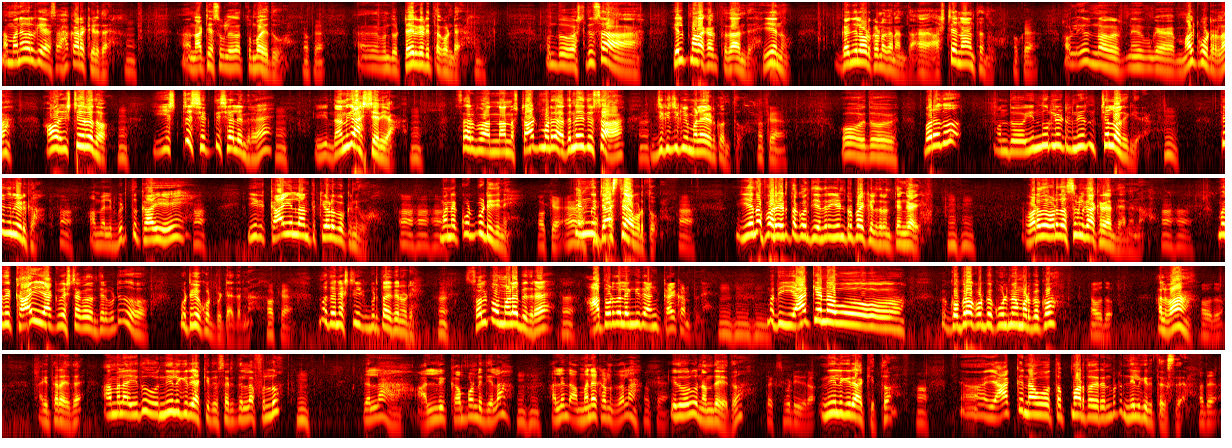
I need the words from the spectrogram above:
ನಮ್ಮ ಮನೆಯವ್ರಿಗೆ ಸಹಕಾರ ಕೇಳಿದೆ. ನಾಟ್ಯ ನಾಟಿ ಹಸುಗಳೆಲ್ಲ ತುಂಬ ಇದ್ವು ಓಕೆ. ಒಂದು ಟೈರ್ ಗಾಡಿ ತಗೊಂಡೆ. ಒಂದು ಅಷ್ಟು ದಿವಸ ಎಲ್ಪ್ ಮಾಡೋಕ್ಕಾಗ್ತದ ಅಂದೆ. ಏನು? ಗಂಜಲ ಹೊಡ್ಕೊಂಡು ಹೋಗೋಣ ಅಂತ. "ಆ, ಅಷ್ಟೇನಾ ಅಂತಂದರು. ಓಕೆ. ಅವ್ಳು ಏನು ನಿಮಗೆ ಮಾಲ್ಟ್ ಕೊಟ್ರಲ್ಲ ಅವ್ರು ಇಷ್ಟೇ ಇರೋದು. ಎಷ್ಟು ಶಕ್ತಿಶಾಲಿ ಅಂದರೆ ಈ ನನಗೆ ಆಶ್ಚರ್ಯ. ಸರ್ ನಾನು ಸ್ಟಾರ್ಟ್ ಮಾಡಿದೆ ಹದಿನೈದು ದಿವಸ ಜಿಗಿ ಜಿಗಿ ಮಳೆ ಹಿಡ್ಕೊಂತು. ಓಕೆ. ಓ ಇದು ಬರೋದು ಒಂದು ಇನ್ನೂರು ಲೀಟ್ರ್ ನೀರು ಚೆಲ್ಲೋದು ಹಿಂಗೆ. ತೆಂಗಿನ ಗಿಡಕ ಆಮೇಲೆ ಬಿಡ್ತು ಕಾಯಿ. ಈಗ ಕಾಯಿ ಇಲ್ಲ ಅಂತ ಕೇಳಬೇಕು ನೀವು. ಮನೆ ಕೊಟ್ಬಿಟ್ಟಿದ್ದೀನಿ. ಓಕೆ. ತೆಂಗು ಜಾಸ್ತಿ ಆಗ್ಬಿಡ್ತು. ಏನಪ್ಪ ರೇಟ್ ತಗೊಂತೀವಿ ಅಂದರೆ ಎಂಟು ರೂಪಾಯಿ ಕೇಳಿದ್ರು ಒಂದು ತೆಂಗಾಯಿ. ಒಡೆದು ಹೊಡೆದು ಹೊಡೆದು ಹಸುಗಳಿಗೆ ಹಾಕ್ರೆ ಅಂದೆ ನಾನು. ಮತ್ತು ಕಾಯಿ ಯಾಕೆ ವೇಸ್ಟ್ ಆಗೋದು ಅಂತ ಹೇಳ್ಬಿಟ್ಟು ಒಟ್ಟಿಗೆ ಕೊಟ್ಬಿಟ್ಟೆ ಅದನ್ನು. ಓಕೆ. ಮತ್ತು ನೆಕ್ಸ್ಟ್ ಈಗ ಬಿಡ್ತಾ ಇದೆ ನೋಡಿ. ಸ್ವಲ್ಪ ಮಳೆ ಬಿದ್ದರೆ ಆ ತೋಟದಲ್ಲಿ ಹೆಂಗಿದೆ ಹಂಗೆ ಕಾಯಿ ಕಾಣ್ತದೆ. ಮತ್ತು ಯಾಕೆ ನಾವು ಗೊಬ್ಬರ ಕೊಡಬೇಕು ಉಳ್ಮೆ ಮಾಡಬೇಕು? ಹೌದು. ಅಲ್ವಾ? ಹೌದು. ಈ ಥರ ಇದೆ. ಆಮೇಲೆ ಇದು ನೀಲಗಿರಿ ಹಾಕಿದ್ವಿ ಸರ್ ಇದೆಲ್ಲ ಫುಲ್ಲು ಇದೆಲ್ಲ ಅಲ್ಲಿ ಕಾಂಪೌಂಡ್ ಇದೆಯಲ್ಲ ಅಲ್ಲಿಂದ ಆ ಮನೆ ಕಾಣ್ತದಲ್ಲ ಇದುವರೆಗೂ ನಮ್ಮದೇ ಇದು. ತೆಗ್ಸ್ಬಿಟ್ಟಿದ್ದೀರಾ? ನೀಲಗಿರಿ ಹಾಕಿತ್ತು. ಯಾಕೆ ನಾವು ತಪ್ಪು ಮಾಡ್ತಾ ಇದ್ರಿ ಅಂದ್ಬಿಟ್ಟು ನೀಲಗಿರಿ ತೆಗೆಸಿದೆ. ಅದೇ.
